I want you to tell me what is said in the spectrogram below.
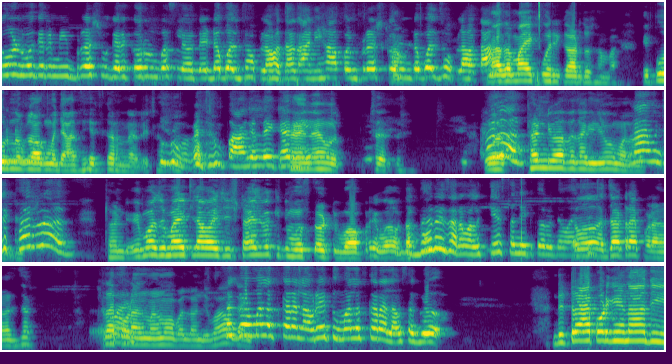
तोंड वगैरे मी ब्रश वगैरे करून बसले होते डबल झोपला होता आणि हा पण ब्रश करून डबल झोपला होता माझा माईक वरी काढतो थांबा मी पूर्ण ब्लॉगमध्ये आज हेच करणार आहे थांबा. बाबा, तू पागल आहे का काय? नाही होत चल. खरंच? थंडी वाजायला लागली हो मला नाही म्हणजे खरंच थंडी ए, माझी माईट लावायची स्टाईल बघ किती मस्त वाटते बापरे वा धर हे जरा मला केस नीट करू दे माझे. जा ट्राय पडा जा ट्राय पडा मला मोबाईल लावून दे वा, सगळं मलाच करायला लाव रे तुम्हालाच करायला लाव सगळं ते ट्रायपॉड घे ना आधी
